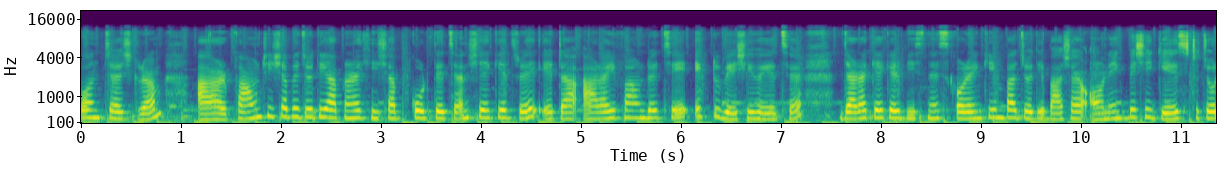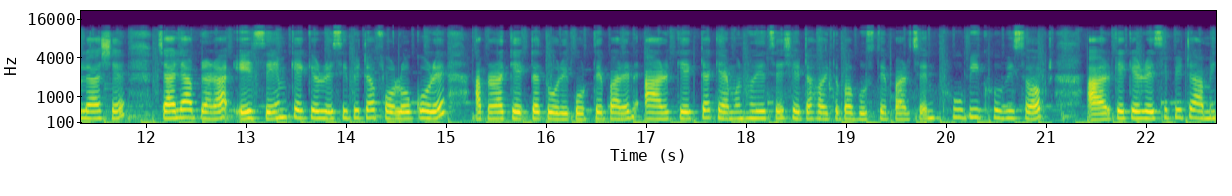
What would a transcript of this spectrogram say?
পঞ্চাশ গ্রাম। আর পাউন্ড হিসাবে যদি আপনারা হিসাব করতে চান, সেক্ষেত্রে এটা আড়াই পাউন্ডের চেয়ে একটু বেশি হয়েছে। যারা কেকের বিজনেস করেন কিংবা যদি বাসায় বেশি গেস্ট চলে আসে, চাইলে আপনারা এই সেম কেকের রেসিপিটা ফলো করে আপনারা কেকটা তৈরি করতে পারেন। আর কেকটা কেমন হয়েছে সেটা হয়তো বা বুঝতে পারছেন। খুবই খুবই সফট আর কেকের রেসিপিটা আমি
